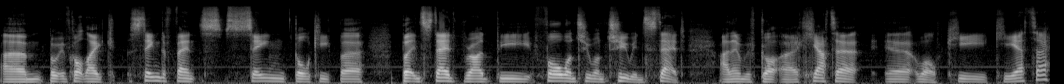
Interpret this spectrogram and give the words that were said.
Um, but we've got like same defense, same goalkeeper, but instead we're at the 4-1-2-1-2 instead. And then we've got uh, Kiata, uh, well, Ki Kieta,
